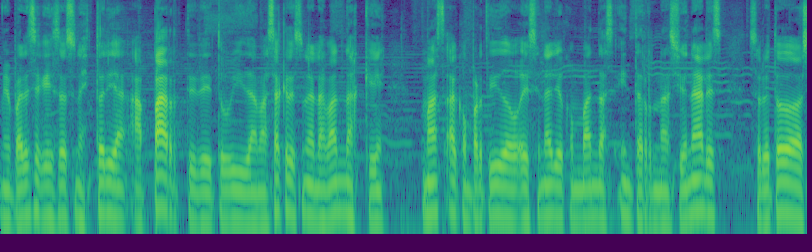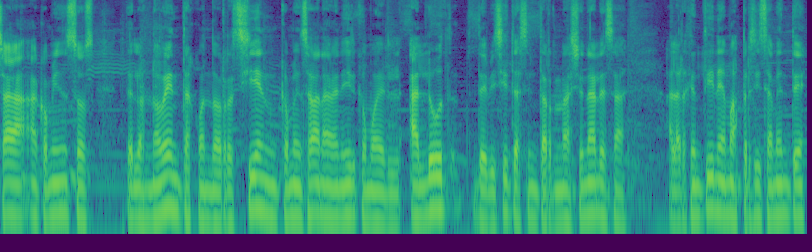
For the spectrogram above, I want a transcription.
me parece que esa es una historia aparte de tu vida. Masacre es una de las bandas que más ha compartido escenario con bandas internacionales, sobre todo allá a comienzos de los 90, cuando recién comenzaban a venir como el alud de visitas internacionales a, a la Argentina y más precisamente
